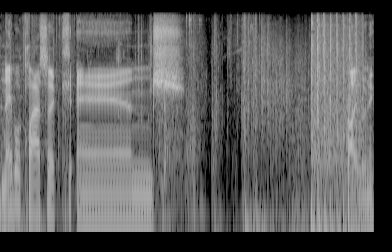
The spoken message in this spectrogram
Enable classic and probably Looney.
